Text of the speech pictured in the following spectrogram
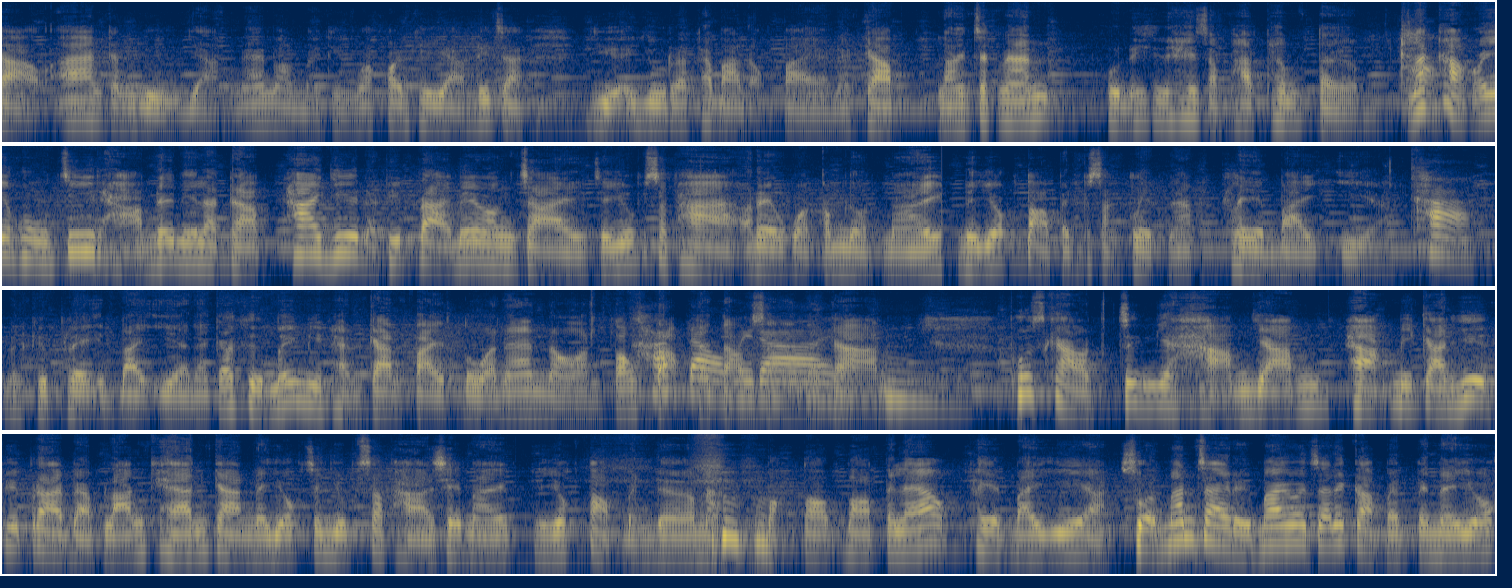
กล่าวอ้างกันอยู่อย่างแน่นอนหมายถึงว่าความพยายามที่จะยื้ออายุรัฐบาลออกไปนะครับ หลังจากนั้นคุณที่ให้สัมภาษณ์เพิ่มเติมค่ะนักข่าวก็ยังคงจี้ถามเรื่องนี้แหละครับ ถ้ายื่นอภิปรายไม่วางใจจะยุบสภาเร็วกว่ากำหนดไหมนายกตอบเป็นภาษาอังกฤษนะ play by ear ค่ะ มันคือ play it by ear นะก็คือไม่มีแผนการตายตัวแน่นอน ต้องปคารัดบไปเดาตามไม่สได้ถานการณ์อืม ผู้สื่อข่าวจึงถามย้ำ หากมีการยื่นพิปรายแบบล้างแค้นการนายกจะยุบสภาใช่ไหมนายกตอบเหมือนเดิมอะบอกตอบตอบไปแล้วเพจใบเอียส่วนมั่นใจหรือไม่ว่าจะได้กลับไปเป็นนายก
